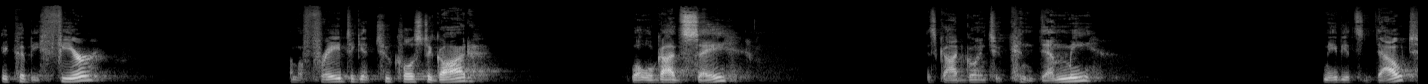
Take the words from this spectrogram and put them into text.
It could be fear. I'm afraid to get too close to God. What will God say? Is God going to condemn me? Maybe it's doubt.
